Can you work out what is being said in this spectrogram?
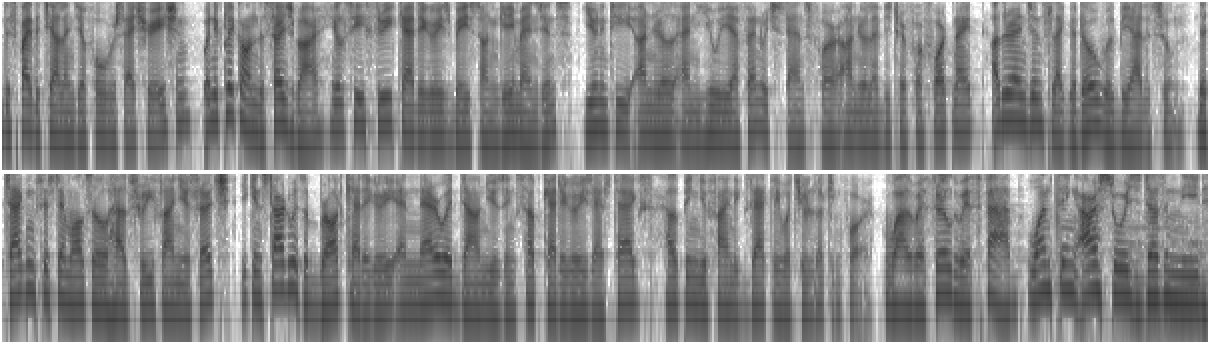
despite the challenge of oversaturation. When you click on the search bar, you'll see three three categories based on game engines, Unity, Unreal, and UEFN which stands for Unreal Editor for Fortnite. Other engines like Godot will be added soon. The tagging system also helps refine your search. You can start with a broad category and narrow it down using subcategories as tags, helping you find exactly what you're looking for. While we're thrilled with Fab, one thing our storage doesn't need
